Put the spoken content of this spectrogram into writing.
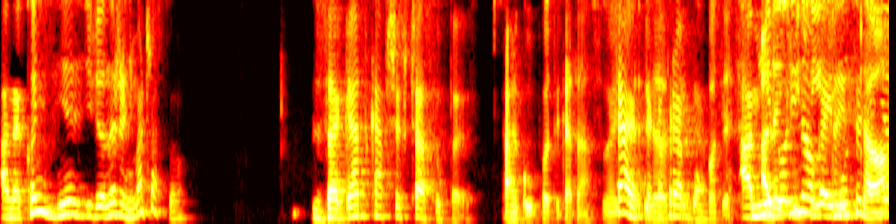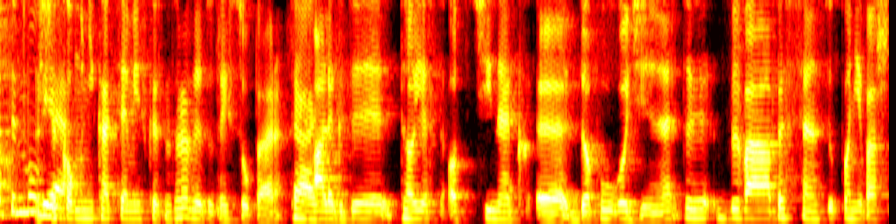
a na koniec dnia jest zdziwiony, że nie ma czasu. Zagadka wszechczasów to jest. Ale głupoty gada, słuchajcie. Tak, taka prawda. Głupoty. A mnie Ale boli noga i najśmieszniejsze mu jest codziennie to, o tym Że mówię. komunikacja miejska jest naprawdę tutaj super, Tak. ale gdy to jest odcinek e, do pół godziny, to bywa bez sensu, ponieważ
